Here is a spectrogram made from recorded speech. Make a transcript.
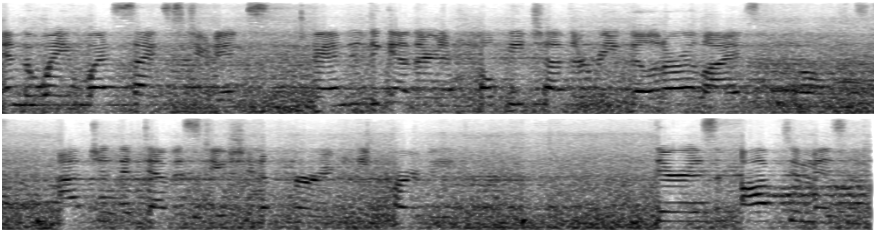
and the way Westside students banded together to help each other rebuild our lives and homes after the devastation of Hurricane Harvey. There is optimism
